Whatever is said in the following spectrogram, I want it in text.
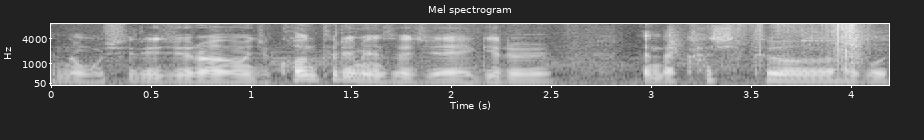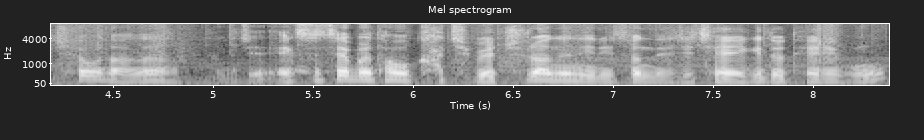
맨날 5 시리즈랑 이제 컨트리면서 이제 아기를 맨날 카시트하고 채우다가 이제 X7 타고 같이 외출하는 일이 있었는데 이제 제 아기도 데리고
